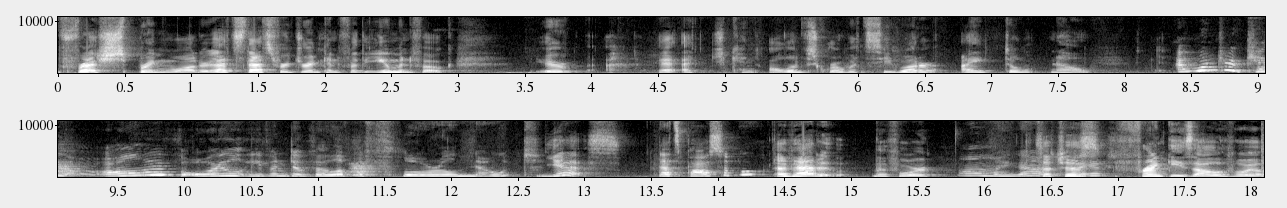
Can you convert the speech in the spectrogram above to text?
fresh spring water. That's that's for drinking for the human folk. You're, I- can olives grow with seawater? I don't know. I wonder, can olive oil even develop a floral note? Yes, That's possible? I've had it before. Oh my god. such as guess- Frankie's olive oil.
